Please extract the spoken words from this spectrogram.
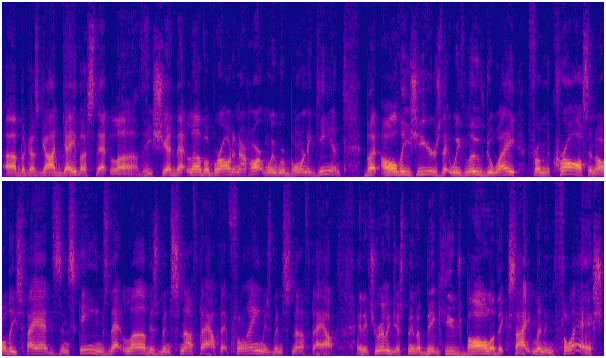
uh, because God gave us that love. He shed that love abroad in our heart when we were born again. But all these years that we've moved away from the cross and all these fads and schemes, that love has been snuffed out. That flame has been snuffed out. And it's really just been a big, huge ball of excitement and flesh.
